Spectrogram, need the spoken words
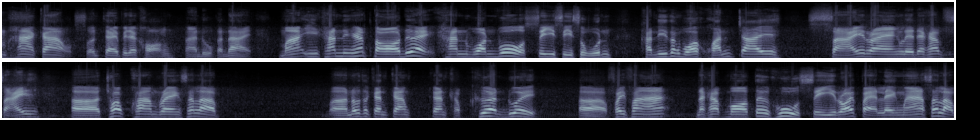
359 สนใจไปนเจ้าของมาดูกันได้ มาอีกคันหนึ่งฮะต่อด้วยคัน Volvo C40 คันนี้ต้องบอกว่าขวัญใจสายแรงเลยนะครับ สายออชอบความแรงสำหรับนวัตกรรมการการขับเคลื่อนด้วยไฟฟ้านะครับมอเตอร์คู่ 408 แรงม้าสำหรับ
